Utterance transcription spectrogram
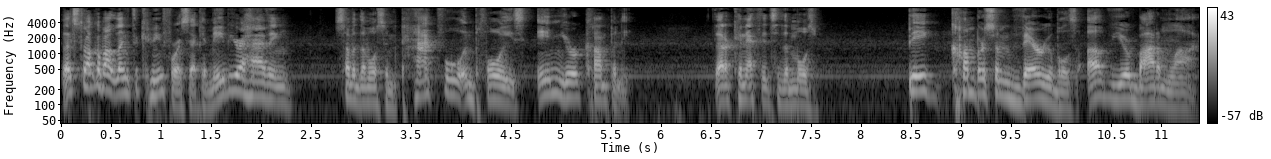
Let's talk about length of commute for a second. Maybe you're having some of the most impactful employees in your company that are connected to the most big, cumbersome variables of your bottom line.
